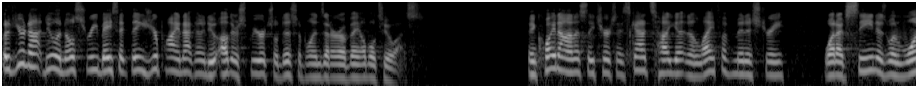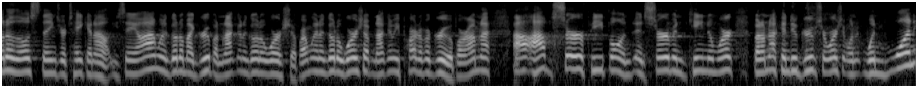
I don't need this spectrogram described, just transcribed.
But if you're not doing those three basic things, you're probably not going to do other spiritual disciplines that are available to us. And quite honestly, church, I just got to tell you, in a life of ministry, what I've seen is when one of those things are taken out. You say, oh, I'm going to go to my group, I'm not going to go to worship. Or I'm going to go to worship, I'm not going to be part of a group. Or I'm not, I'll, I'll serve people and, and, serve in kingdom work, but I'm not going to do groups or worship. When, when one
